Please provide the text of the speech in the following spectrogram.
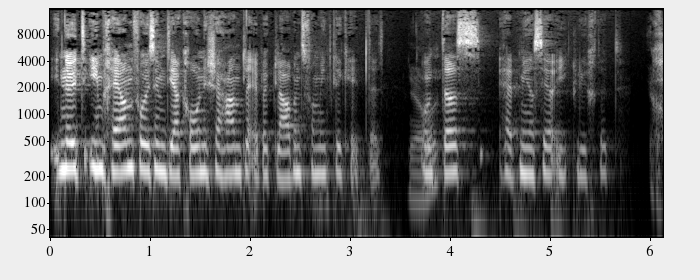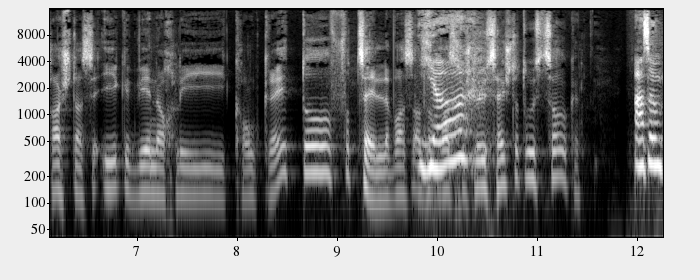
nicht im Kern von unserem diakonischen Handeln eben Glaubensvermittlung hätten. Ja. Und das hat mir sehr eingeleuchtet. Kannst du das irgendwie noch ein bisschen konkreter erzählen? Was, also ja. was für Schlüsse hast du daraus gezogen? Also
